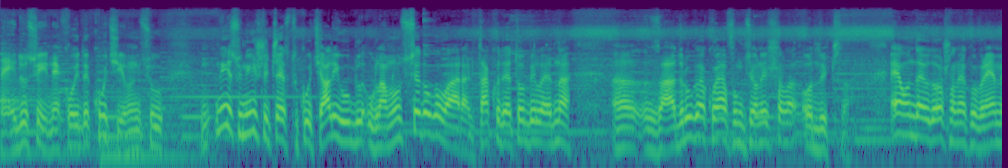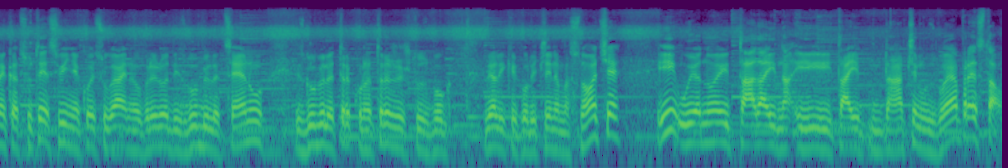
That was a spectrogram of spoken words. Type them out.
Ne idu svi, neko ide kući. Oni su, nisu ni išli često kući, ali uglavnom su se dogovarali. Tako da je to bila jedna zadruga koja funkcionišala odlično. E onda je došlo neko vreme kad su te svinje koje su gajene u prirodi izgubile cenu, izgubile trku na tržištu zbog velike količine masnoće i ujedno je i tada i, na, i taj način uzgoja prestao.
